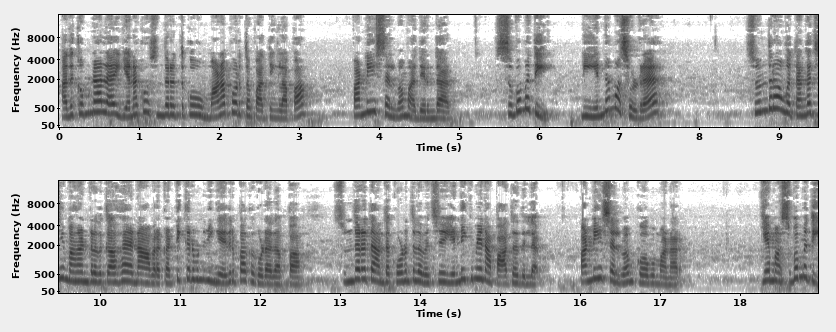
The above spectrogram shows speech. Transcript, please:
அதுக்கு முன்னால எனக்கும் சுந்தரத்துக்கும் மனப்பொருத்தம் பார்த்தீங்களாப்பா? பன்னீர்செல்வம் அதிர்ந்தார். சுபமதி நீ என்னம்மா சொல்ற? சுந்தரம் உங்கள் தங்கச்சி மகன்றதுக்காக நான் அவரை கட்டிக்கணும்னு நீங்கள் எதிர்பார்க்கக்கூடாதாப்பா சுந்தரத்தை அந்த கோணத்தில் வச்சு என்றைக்குமே நான் பார்த்ததில்ல. பன்னீர்செல்வம் கோபமானார். ஏமா சுபமதி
